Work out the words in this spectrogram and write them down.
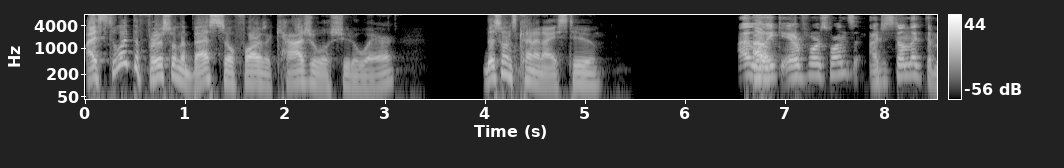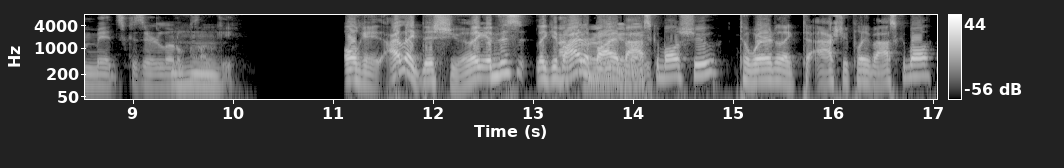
I still like the first one the best so far as a casual shoe to wear. This one's kind of nice too. I like Air Force ones. I just don't like the mids because they're a little Mhm. clunky. Okay, I like this shoe. Like if this, like if That's I had to buy a good one. basketball shoe to wear to like to actually play basketball,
